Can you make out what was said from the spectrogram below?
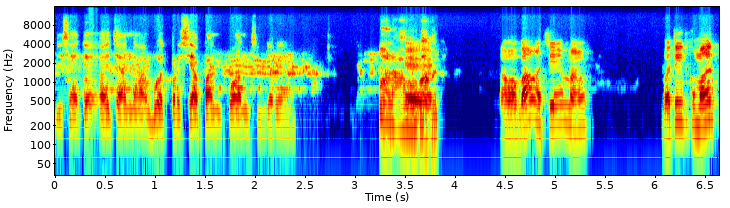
di Satya Wacana buat persiapan pon sebenarnya Wah lama Oke. banget Lama banget sih emang. Berarti itu kemarin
